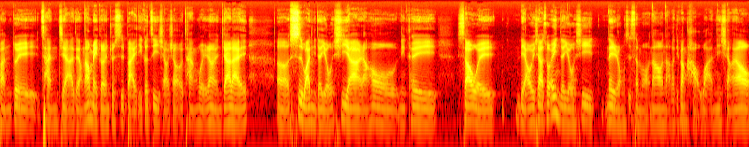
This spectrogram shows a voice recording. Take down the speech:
团队参加，这样，然后每个人就是摆一个自己小小的摊位，让人家来呃试玩你的游戏啊，然后你可以稍微聊一下说，诶，你的游戏内容是什么？然后哪个地方好玩？你想要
